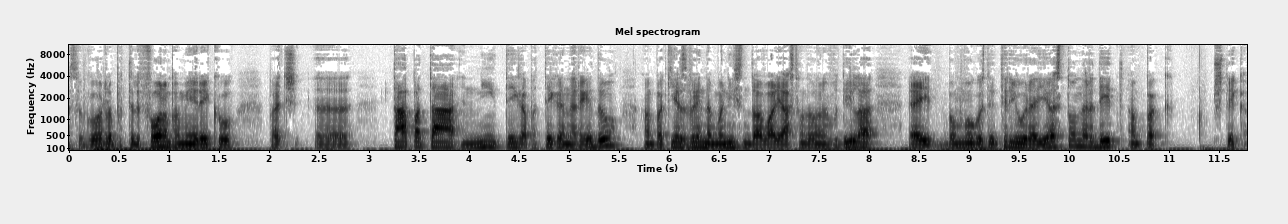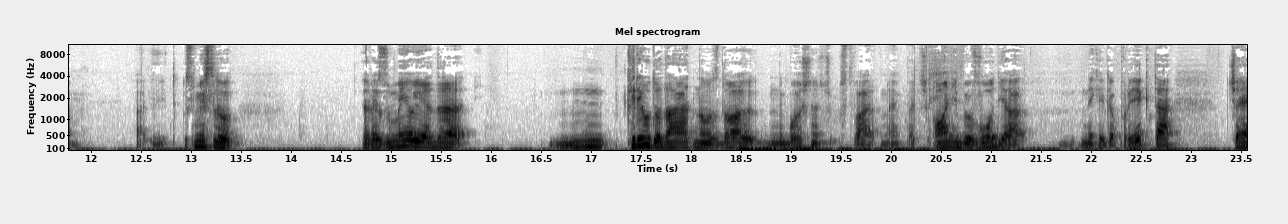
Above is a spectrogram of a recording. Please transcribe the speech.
so govorili po telefonu, pa mi je rekel, pač, uh, ta pa ta ni tega pa tega naredil, ampak jaz vem, da mu nisem dovolj jasno dal navodila, hej, bom mogel zdaj tri ure jaz to narediti, ampak štekam. V smislu, razumel je, da kriv dodajati na vzdolj ne boš nič ustvaril. ne. Pač on je bil vodja nekega projekta, če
